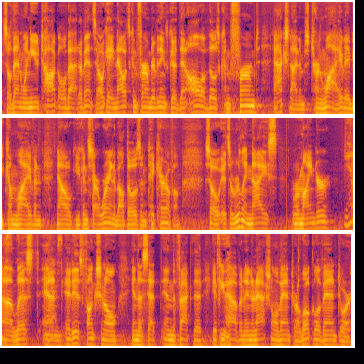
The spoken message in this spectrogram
So then when you toggle that event, say, okay, now it's confirmed, everything's good, then all of those confirmed action items turn live, they become live, and now you can start worrying about those and take care of them. So it's a really nice reminder. Yes. Uh, list and Yes. it is functional in the set in the fact that if you have an international event or a local event or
